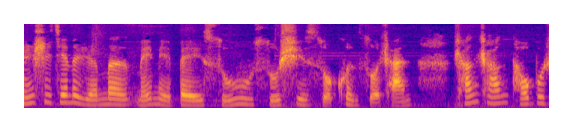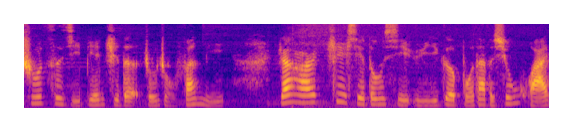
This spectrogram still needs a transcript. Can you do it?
尘世间的人们每每被俗物俗事所困所缠，常常逃不出自己编织的种种藩篱。然而，这些东西与一个博大的胸怀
